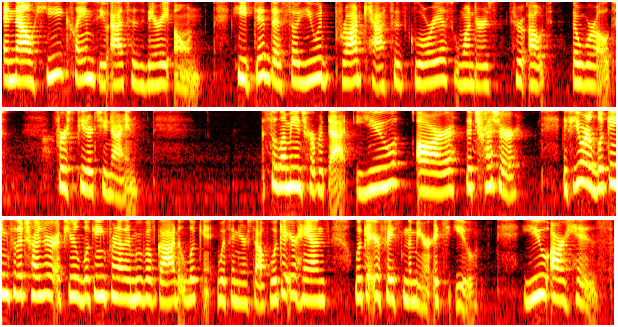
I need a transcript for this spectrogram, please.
and now he claims you as his very own. He did this so you would broadcast his glorious wonders throughout the world. 1 Peter 2 9. So let me interpret that. You are the treasure if you are looking for the treasure, if you're looking for another move of God, look within yourself. Look at your hands, look at your face in the mirror. It's you. You are His.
